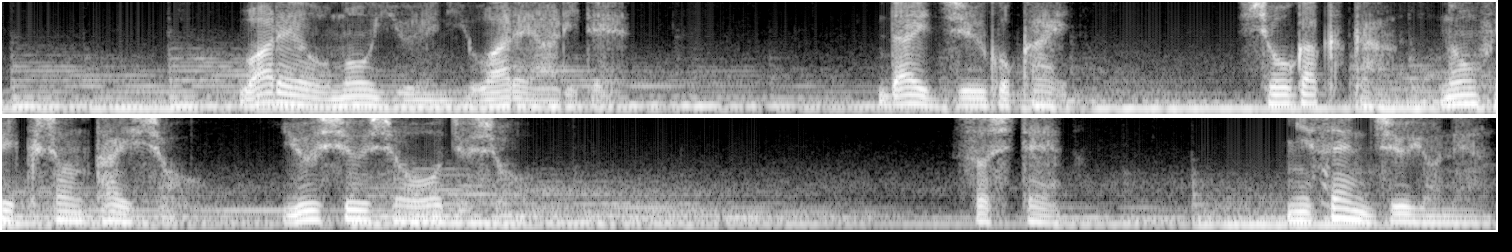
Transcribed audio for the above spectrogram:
「我を思うゆえに我あり」で第15回小学館ノンフィクション大賞優秀賞を受賞。そして2014年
